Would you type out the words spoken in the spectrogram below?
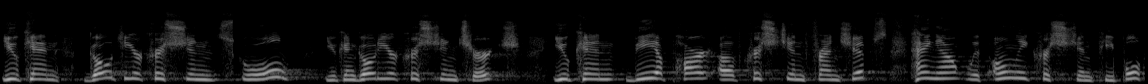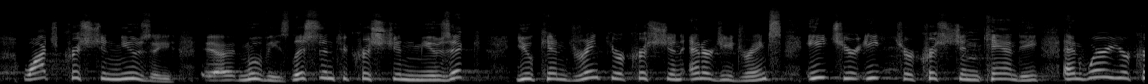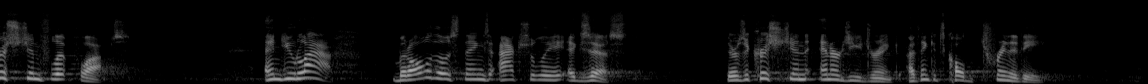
You can go to your Christian school You can go to your Christian church. You can be a part of Christian friendships, hang out with only Christian people, watch Christian music, uh, movies, listen to Christian music. You can drink your Christian energy drinks, eat your, eat your Christian candy, and wear your Christian flip flops. And you laugh, but all those things actually exist. There's a Christian energy drink. I think it's called Trinity.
